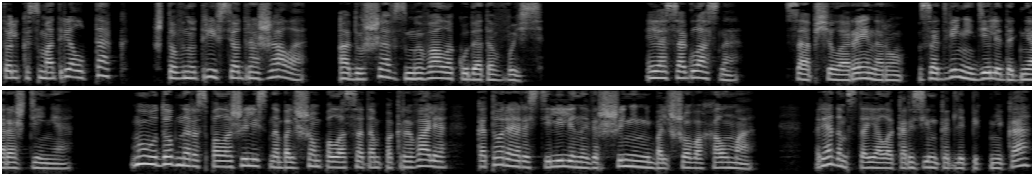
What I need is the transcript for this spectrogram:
Только смотрел так, что внутри все дрожало, а душа взмывала куда-то ввысь. «Я согласна», — сообщила Рейнеру за две недели до дня рождения. Мы удобно расположились на большом полосатом покрывале, которое расстелили на вершине небольшого холма. Рядом стояла корзинка для пикника,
